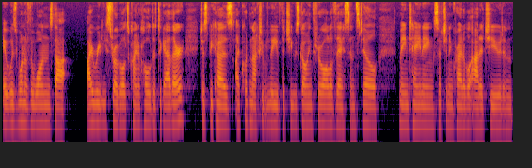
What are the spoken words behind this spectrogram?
it was one of the ones that I really struggled to kind of hold it together just because I couldn't actually believe that she was going through all of this and still maintaining such an incredible attitude and,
